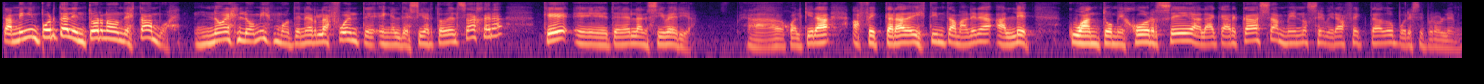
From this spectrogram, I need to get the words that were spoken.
También importa el entorno donde estamos. No es lo mismo tener la fuente en el desierto del Sáhara que eh, tenerla en Siberia cualquiera afectará de distinta manera al LED. Cuanto mejor sea la carcasa, menos se verá afectado por ese problema.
